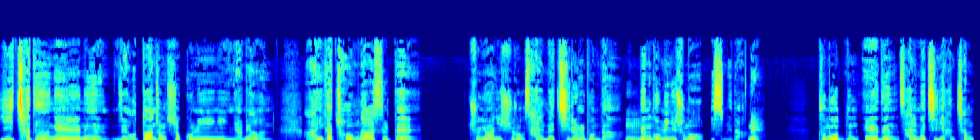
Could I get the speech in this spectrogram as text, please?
2차 등에는 이제 어떠한 정치적 고민이 있냐면 아이가 처음 나왔을 때 중요한 이슈로 삶의 질을 본다는 음. 고민이 숨어 있습니다. 네. 부모든 애든 삶의 질이 한참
